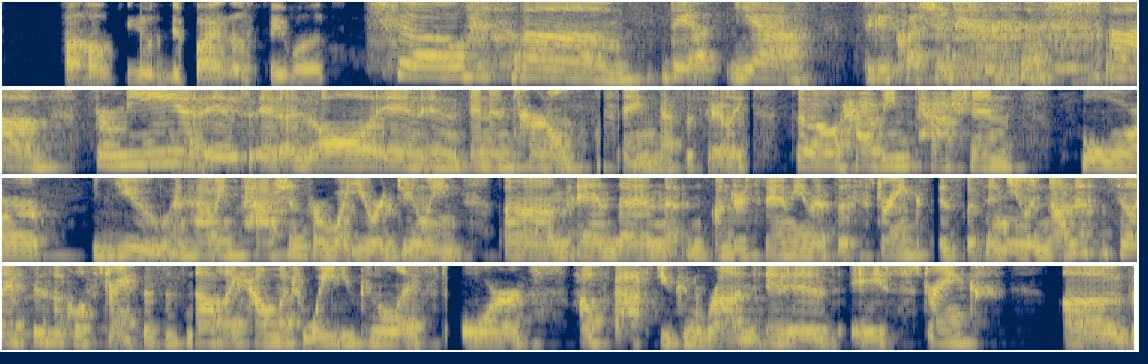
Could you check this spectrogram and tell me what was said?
how do you define those three words? So, um, they, yeah, it's a good question. um, for me, it's it is all in, in an internal thing necessarily. So having passion for you and having passion for what you are doing um, and then understanding that the strength is within you and not necessarily a physical strength this is not like how much weight you can lift or how fast you can run it is a strength of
